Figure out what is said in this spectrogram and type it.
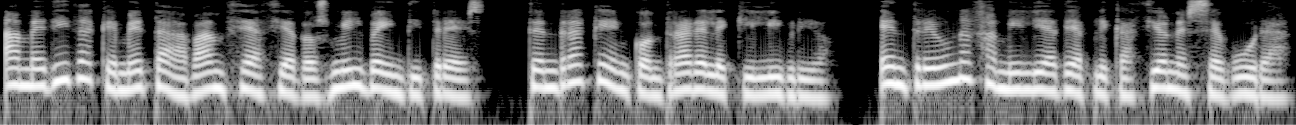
A medida que Meta avance hacia 2023, tendrá que encontrar el equilibrio entre una familia de aplicaciones segura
